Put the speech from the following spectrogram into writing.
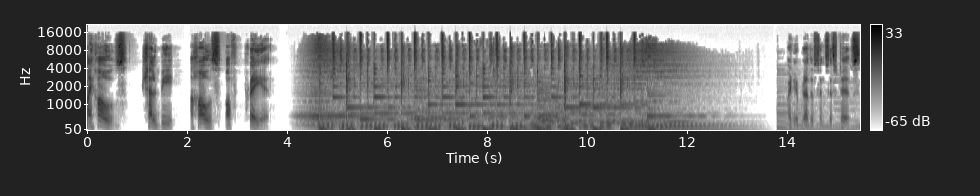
My house shall be a house of prayer. My dear brothers and sisters,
